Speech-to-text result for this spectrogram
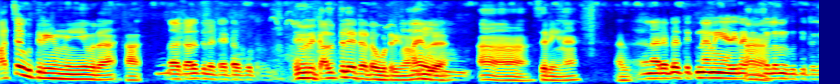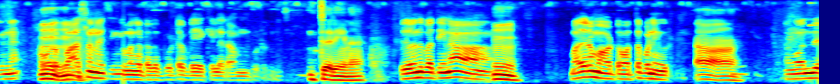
பச்சை குத்திரிங்க இவரை கழுத்தில் டேட்டா போட்டுருக்கேன் இவர் கழுத்துலேயே டேட்டா போட்டிருக்கீங்களா இவர்? ஆமா, ஆ ஆ. சரிங்கண்ணா. நிறைய பேர் திட்டினானுங்க எதிராக போய் குத்திட்டு இருக்கேன் பாசம்னு வச்சுக்கலாம் கட்டதை போட்டு அப்படியே கீழே ராமன் போட்டுருந்துச்சு சரிங்கண்ணா. இது வந்து பார்த்தீங்கன்னா மதுரை மாவட்டம் ஒத்தப்பனையூர் அங்கே வந்து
